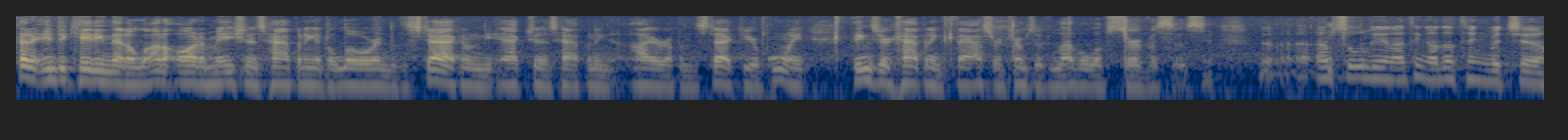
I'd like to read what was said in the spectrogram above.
Kind of indicating that a lot of automation is happening at the lower end of the stack and the action is happening higher up in the stack. To your point, things are happening faster in terms of level of services. No, Absolutely, and I think other thing which uh,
